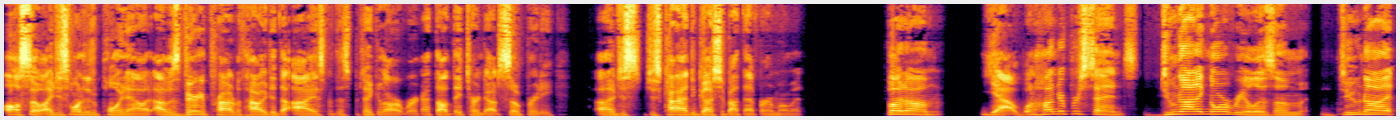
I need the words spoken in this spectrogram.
also, I just wanted to point out I was very proud with how I did the eyes for this particular artwork. I thought they turned out so pretty. Uh, just just kind of had to gush about that for a moment. But um, yeah, 100% do not ignore realism. Do not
